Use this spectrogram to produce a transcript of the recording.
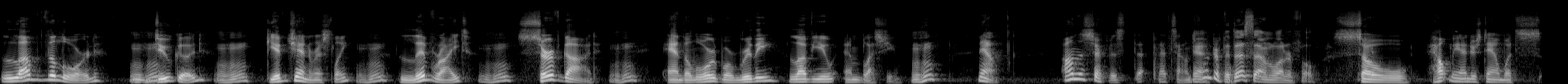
love the Lord, mm-hmm. do good, give generously, live right, serve God, and the Lord will really love you and bless you. Now, on the surface, that, that sounds Yeah, wonderful. That does sound wonderful. so help me understand what's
